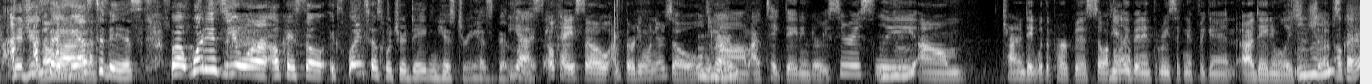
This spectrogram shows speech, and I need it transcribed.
did you No say yes to this? But what is your okay? So explain to us what your dating history has been Yes. like. Okay. So I'm 31 years old. Okay. Um, I take dating very seriously. Um, trying to date with a purpose. So I've Yeah. only been in three significant uh, dating relationships. Okay.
